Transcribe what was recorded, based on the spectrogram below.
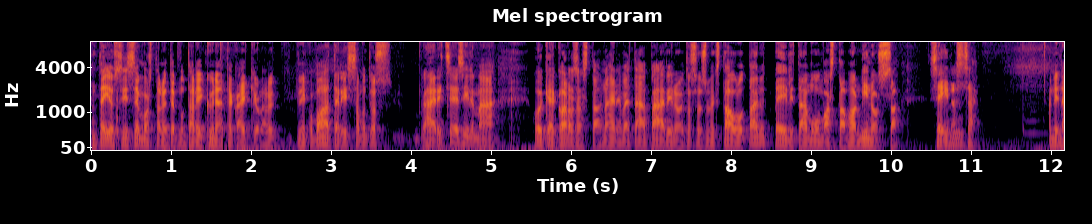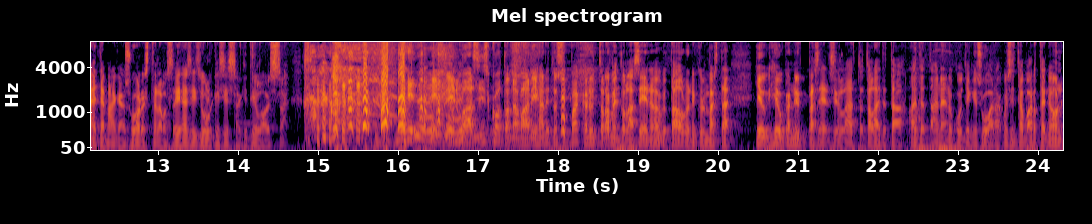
mutta ei ole siis semmoista nyt, että mun tarvii kynät ja kaikki olla nyt niin kuin vaaterissa, mutta jos häiritsee silmää, oikein karsastaa näin ja vetää päävinoja, tuossa on esimerkiksi taulu tai nyt peili tai muun vastaavaan vinossa seinässä, mm. Niin näitä mä käyn suoristelemassa ihan siis julkisissakin tiloissa. en, vaan siis kotona, vaan ihan, jos vaikka nyt ravintolaan seinällä joku taulu, niin kyllä mä sitä hiukan nyppäsen sillä, että tota, laitetaan, laitetaan näin kuitenkin suoraan, kun sitä varten on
